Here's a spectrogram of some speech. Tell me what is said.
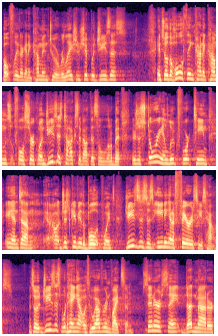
Hopefully, they're going to come into a relationship with Jesus. And so the whole thing kind of comes full circle. And Jesus talks about this a little bit. There's a story in Luke 14, and um, I'll just give you the bullet points. Jesus is eating at a Pharisee's house. And so Jesus would hang out with whoever invites him sinner, saint, doesn't matter.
